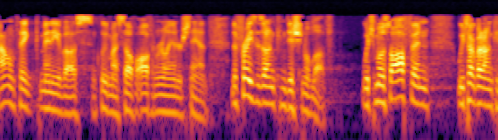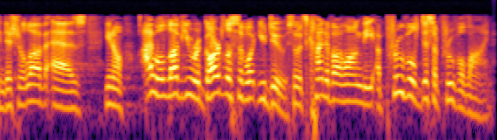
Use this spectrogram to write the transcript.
I don't think many of us, including myself, often really understand. The phrase is unconditional love, which most often we talk about unconditional love as, you know, I will love you regardless of what you do. So it's kind of along the approval disapproval line.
